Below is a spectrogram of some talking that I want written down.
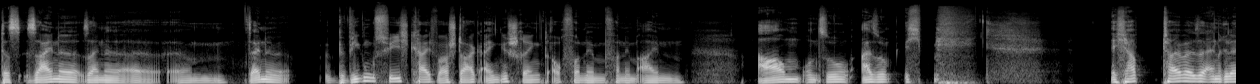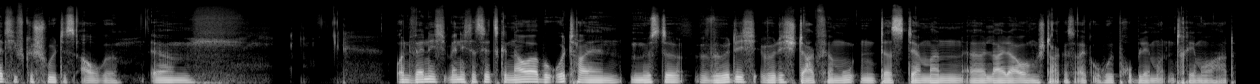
dass seine, seine, äh, ähm, seine Bewegungsfähigkeit war stark eingeschränkt, auch von dem, von dem einen Arm und so. Also ich, ich habe teilweise ein relativ geschultes Auge. Ähm, und wenn ich, wenn ich das jetzt genauer beurteilen müsste, würde ich, würde ich stark vermuten, dass der Mann äh, leider auch ein starkes Alkoholproblem und einen Tremor hat.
